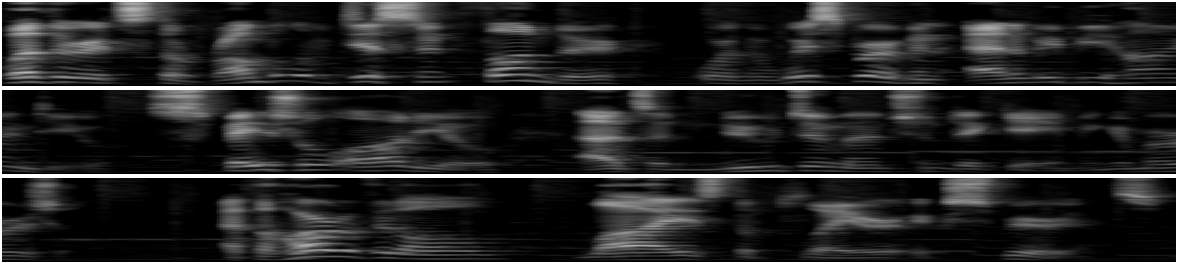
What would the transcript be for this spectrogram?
Whether it's the rumble of distant thunder or the whisper of an enemy behind you, spatial audio adds a new dimension to gaming immersion. At the heart of it all lies the player experience.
